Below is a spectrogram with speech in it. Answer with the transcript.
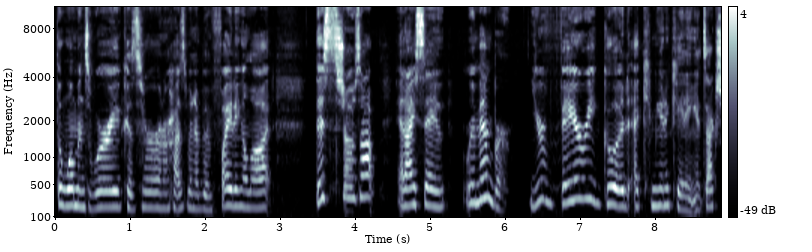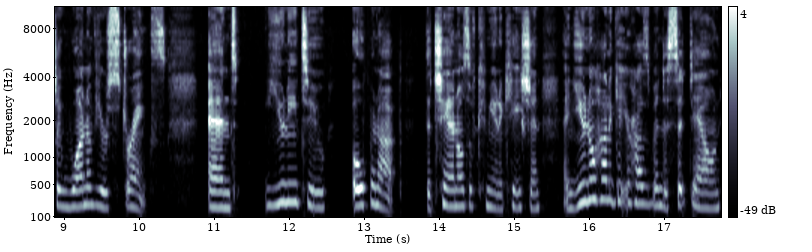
the woman's worried because her and her husband have been fighting a lot. This shows up and I say, remember, you're very good at communicating. It's actually one of your strengths. And you need to open up the channels of communication and you know how to get your husband to sit down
